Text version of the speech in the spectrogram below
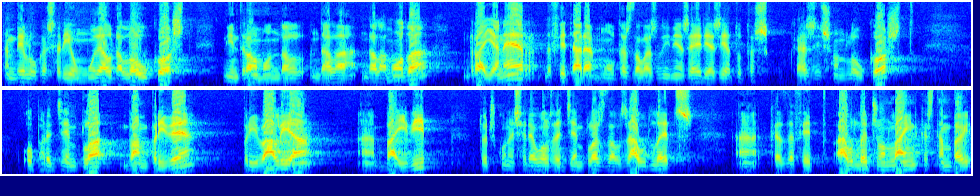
també el que seria un model de low cost dintre del món del, de, la, de la moda, Ryanair, de fet ara moltes de les línies aèries ja totes quasi són low cost, o per exemple Van Privé, Privalia, eh, Bybit, tots coneixereu els exemples dels outlets, eh, que de fet outlets online que estan eh,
